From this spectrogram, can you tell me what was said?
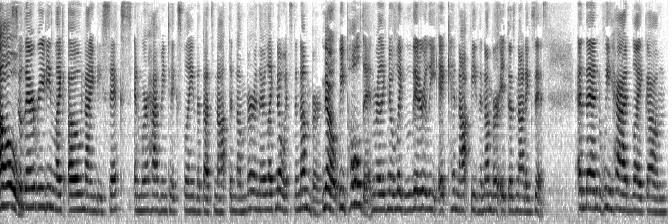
Oh. So they're reading like oh 96, and we're having to explain that that's not the number, and they're like, no, it's the number. No. We pulled it, and we're like, no, like literally, it cannot be the number. It does not exist. And then we had like um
